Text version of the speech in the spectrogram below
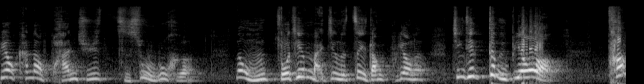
不要看到盘局指数如何，那我们昨天买进的这档股票呢，今天更飙啊！它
